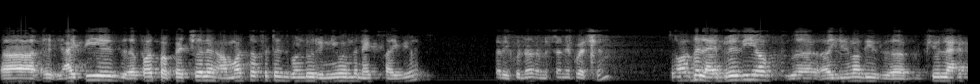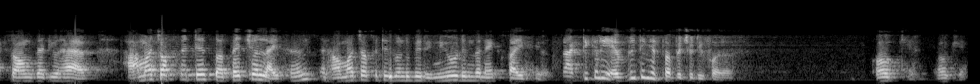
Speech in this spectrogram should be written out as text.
uh, IP is for perpetual and how much of it is going to renew in the next five years? Sorry, I could not understand your question. So, the library of, uh, you know, these uh, few lakh songs that you have, how much of it is perpetual license and how much of it is going to be renewed in the next five years? Practically everything is perpetuity for us. Okay, okay.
